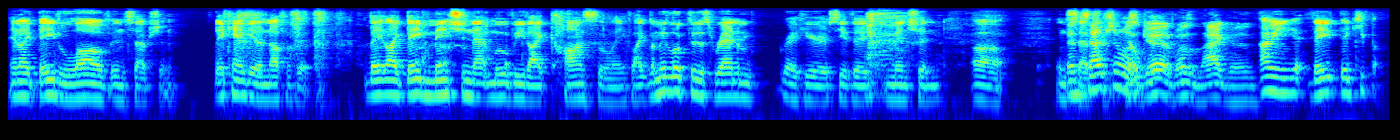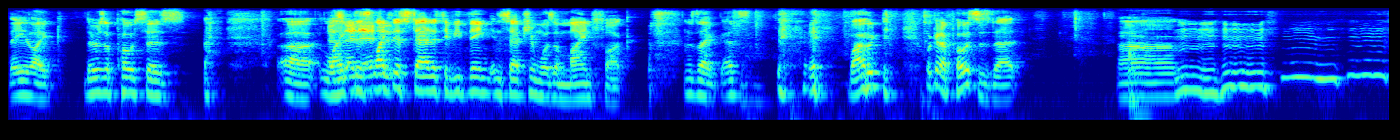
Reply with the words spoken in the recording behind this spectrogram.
and like they love Inception. They can't get enough of it. They like they mention that movie like constantly. Like let me look through this random right here see if they mention uh Inception. Inception was Nope. good. It wasn't that good. I mean, they they keep they like. There's a post says, uh, like it- this it- like it- this status. If you think Inception was a mind fuck, I was like, that's why would what kind of post is that? Um,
